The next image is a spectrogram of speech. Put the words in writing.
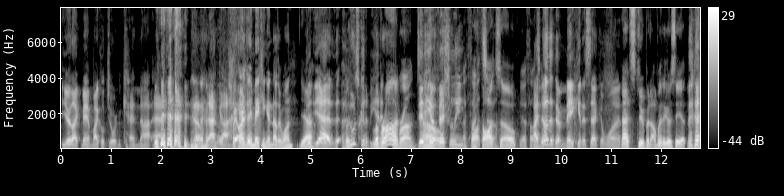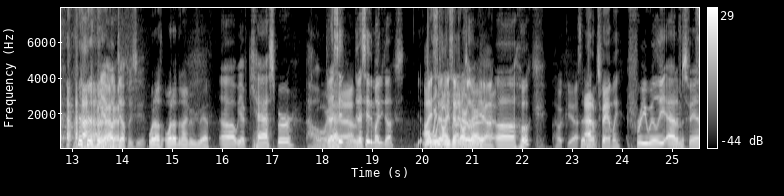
you're like, man, Michael Jordan cannot act. no, that guy. Wait, aren't they making another one? Yeah. Yeah, th- who's gonna be in it? LeBron. LeBron. Did he Oh. officially? I thought, I thought, thought so. Yeah, I thought I so. know that they're making a second one. That's stupid. I'm gonna go see it. yeah, I'll definitely see it. What else? What other nine movies do we have? Uh, we have Casper. Oh, Did I say? Yeah. Did I say the Mighty Ducks? I we said, I even said it talk earlier. Yeah. Uh, Hook, Hook, yeah. Said Addams Family. Free Willy, Addams Family.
